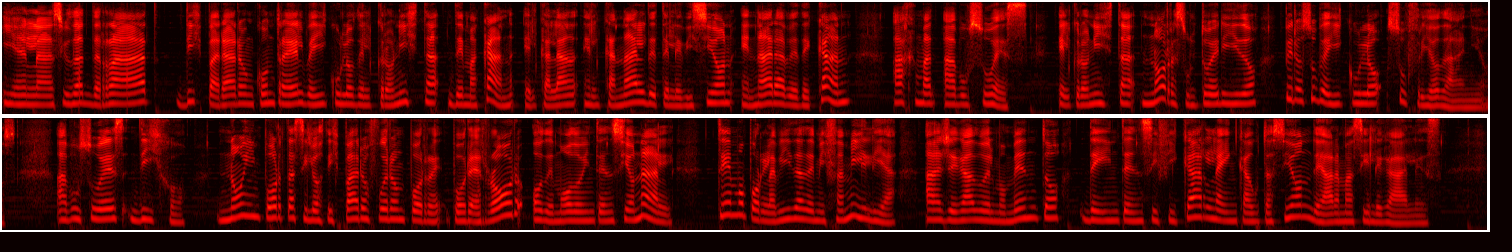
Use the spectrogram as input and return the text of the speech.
Y en la ciudad de Raat dispararon contra el vehículo del cronista de Macan, el, el canal de televisión en árabe de Khan, Ahmad Abu Suez, el cronista no resultó herido, pero su vehículo sufrió daños. Abu Suez dijo, no importa si los disparos fueron por, por, error o de modo intencional, temo por la vida de mi familia. Ha llegado el momento de intensificar la incautación de armas ilegales.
